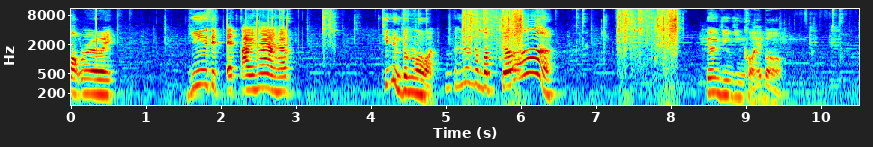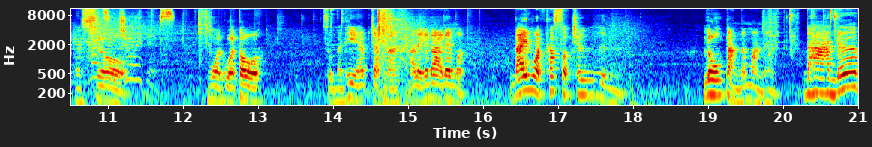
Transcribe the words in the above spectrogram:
บอกเลย 21ตาย5ครับ ที่หนึ่งตลอดมันเป็นเรื่องธรรมดาเรื่องจริงๆ ขอให้บอก Let's Let's go enjoy this. หมวดหัวโตสุ่มแผนที่ครับ จัดมา อะไรก็ได้ได้หมด ได้หมดถ้าสดชื่นโรงกลั่นน้ำมันครับ ด่านเดิม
